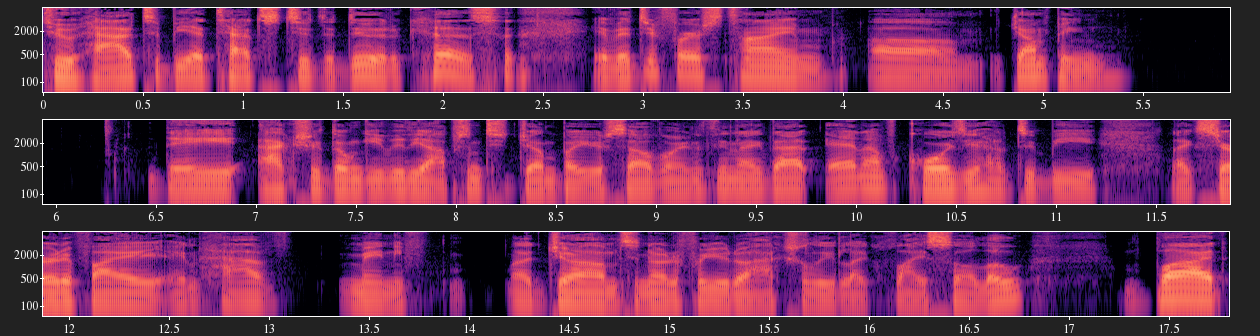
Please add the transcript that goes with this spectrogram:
to have to be attached to the dude. Because if it's your first time um, jumping, they actually don't give you the option to jump by yourself or anything like that. And of course, you have to be like certified and have many uh, jumps in order for you to actually like fly solo. But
